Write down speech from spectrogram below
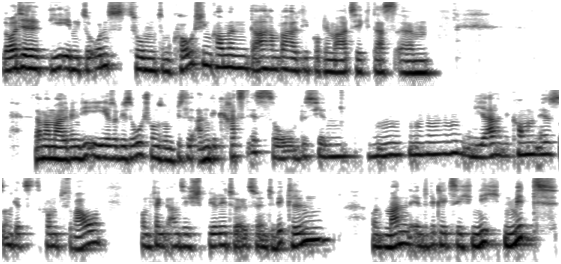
Leute, die eben zu uns zum, zum Coaching kommen, da haben wir halt die Problematik, dass, ähm, sagen wir mal, wenn die Ehe sowieso schon so ein bisschen angekratzt ist, so ein bisschen in die Jahre gekommen ist und jetzt kommt Frau und fängt an, sich spirituell zu entwickeln und Mann entwickelt sich nicht mit,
